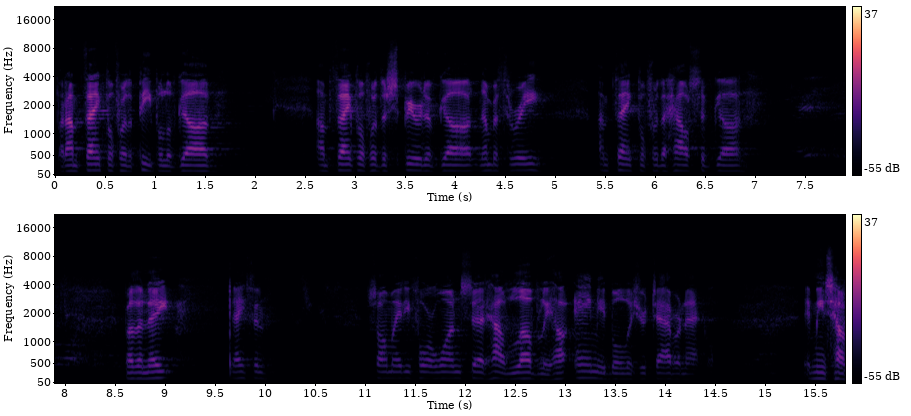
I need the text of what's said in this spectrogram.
But I'm thankful for the people of God. I'm thankful for the Spirit of God. Number three, I'm thankful for the house of God. Brother Nate, Nathan, Psalm 84 1 said, How lovely, how amiable is your tabernacle. It means how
